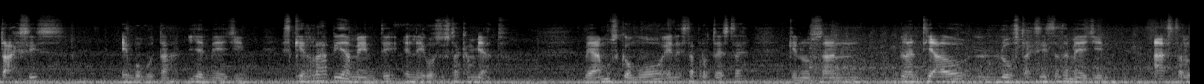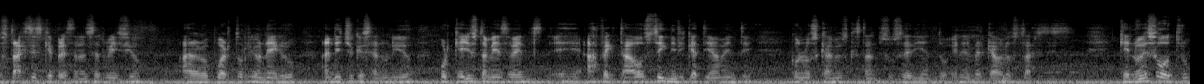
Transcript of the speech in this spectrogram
taxis en Bogotá y en Medellín es que rápidamente el negocio está cambiando. Veamos cómo en esta protesta que nos han planteado los taxistas de Medellín, hasta los taxis que prestan el servicio al aeropuerto Río Negro han dicho que se han unido porque ellos también se ven eh, afectados significativamente con los cambios que están sucediendo en el mercado de los taxis, que no es otro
